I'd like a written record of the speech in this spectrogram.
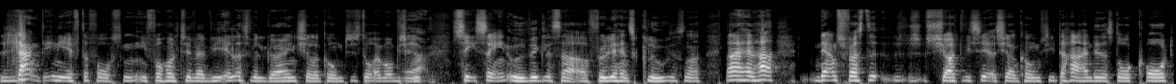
langt ind i efterforskningen i forhold til, hvad vi ellers ville gøre i en Sherlock Holmes historie, hvor vi skulle Ja. se sagen udvikle sig og følge hans clues og sådan noget. Nej, han har nærmest første shot, vi ser Sherlock Holmes i, der har han det der store kort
